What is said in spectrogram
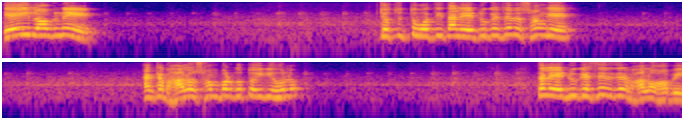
এই লগ্নে চতুর্থবতী তাহলে এডুকেশনের সঙ্গে একটা ভালো সম্পর্ক তৈরি হলো। তাহলে এডুকেশন এদের ভালো হবে।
